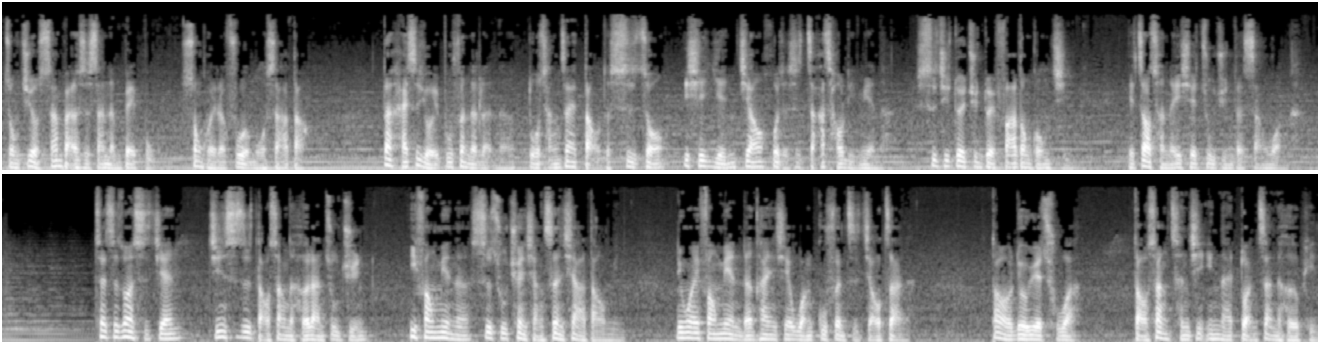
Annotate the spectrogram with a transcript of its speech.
总计有三百二十三人被捕，送回了福尔摩沙岛。但还是有一部分的人呢，躲藏在岛的四周一些岩礁或者是杂草里面呢，伺机对军队发动攻击，也造成了一些驻军的伤亡啊。在这段时间，金狮子岛上的荷兰驻军，一方面呢四处劝降剩下的岛民，另外一方面仍和一些顽固分子交战。到了六月初啊，岛上曾经迎来短暂的和平，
